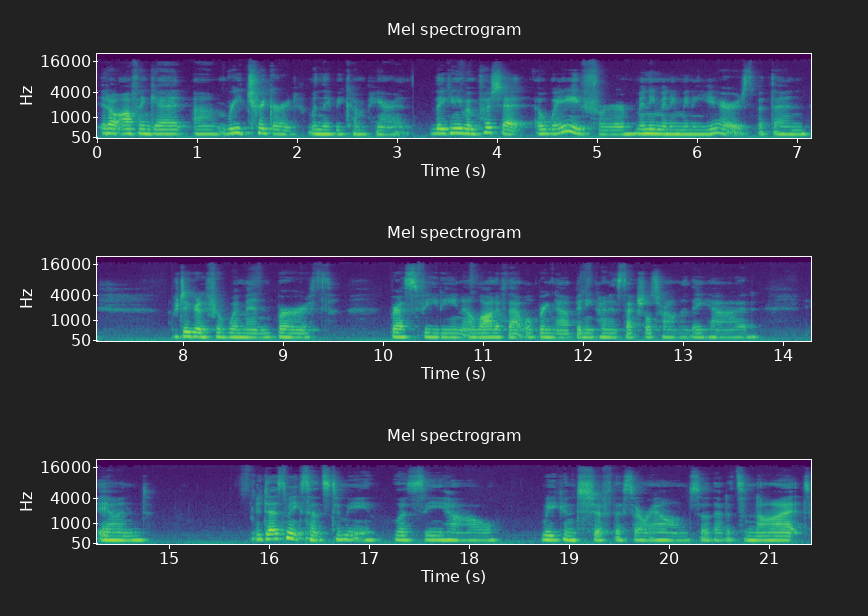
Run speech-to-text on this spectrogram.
it'll often get um, re-triggered when they become parents. They can even push it away for many, many, many years, but then, particularly for women, birth, breastfeeding, a lot of that will bring up any kind of sexual trauma they had, and it does make sense to me. Let's see how we can shift this around so that it's not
